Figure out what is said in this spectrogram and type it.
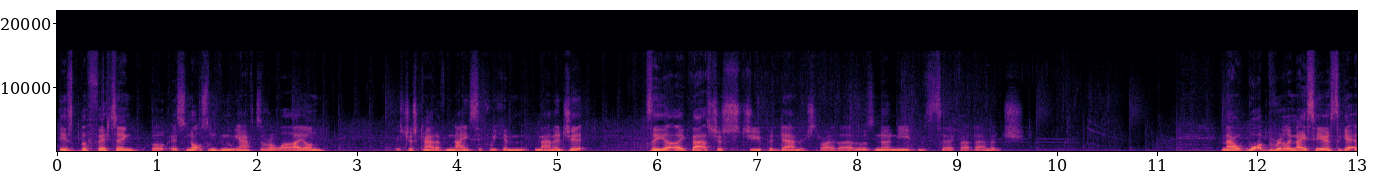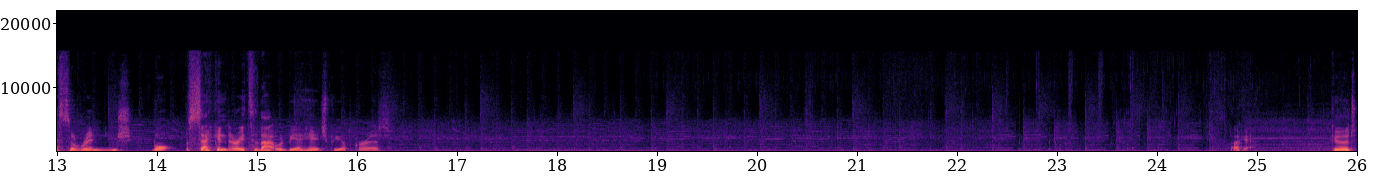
is befitting, but it's not something we have to rely on. It's just kind of nice if we can manage it. See, like, that's just stupid damage right there. There was no need for me to take that damage. Now, what would be really nice here is to get a syringe, but secondary to that would be a HP upgrade. Okay. Good.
